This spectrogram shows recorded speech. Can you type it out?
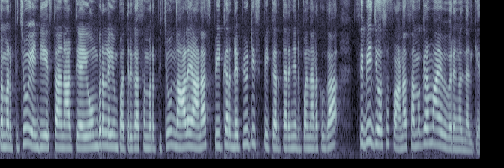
സമർപ്പിച്ചു. എൻ ഡി എ സ്ഥാനാർത്ഥിയായി ഓം ബിർളയും പത്രിക സമർപ്പിച്ചു. നാളെയാണ് സ്പീക്കർ ഡെപ്യൂട്ടി സ്പീക്കർ തെരഞ്ഞെടുപ്പ് നടക്കുക. സിബി ജോസഫാണ് സമഗ്രമായ വിവരങ്ങൾ നൽകിയത്.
